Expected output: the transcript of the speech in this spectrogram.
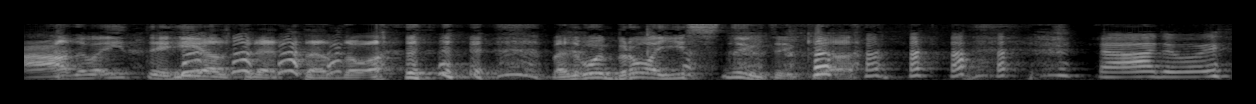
Ah, det var inte helt rätt ändå. Men det var en bra gissning tycker jag. Ja, det var ju...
